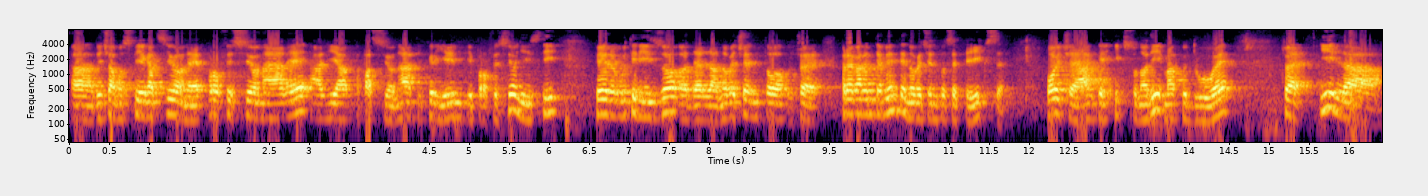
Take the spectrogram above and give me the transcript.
eh, diciamo spiegazione professionale agli appassionati clienti professionisti per l'utilizzo eh, della 900, cioè prevalentemente 907X, poi c'è anche X1D Mark II, cioè il,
